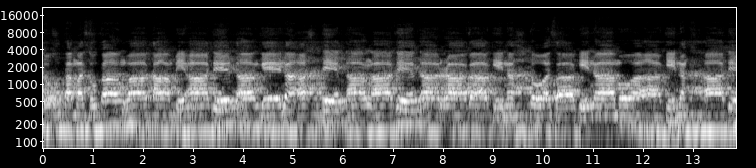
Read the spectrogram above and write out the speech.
ตุขมสุขังวาตามปิอาทิตังเกนะอาทิตังอาทิตตาราคากินะโทสะกินะโมหะกินะอาทิ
